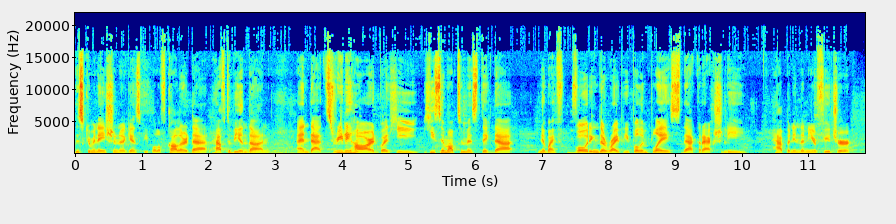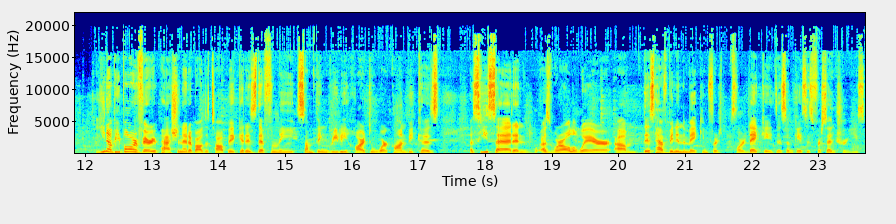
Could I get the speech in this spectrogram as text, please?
discrimination against people of color that have to be undone and that's really hard but he he seemed optimistic that you know by voting the right people in place that could actually happen in the near future. You know people are very passionate about the topic. It is definitely something really hard to work on because as he said, and as we're all aware, um, this have been in the making for, for decades, in some cases for centuries.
